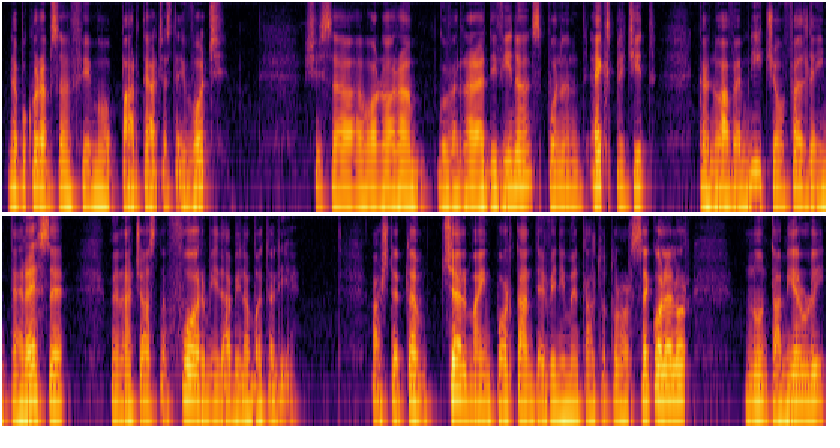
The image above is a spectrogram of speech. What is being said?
Ne bucurăm să fim o parte a acestei voci și să onorăm guvernarea divină, spunând explicit că nu avem niciun fel de interese în această formidabilă bătălie. Așteptăm cel mai important eveniment al tuturor secolelor, nunta mierului,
